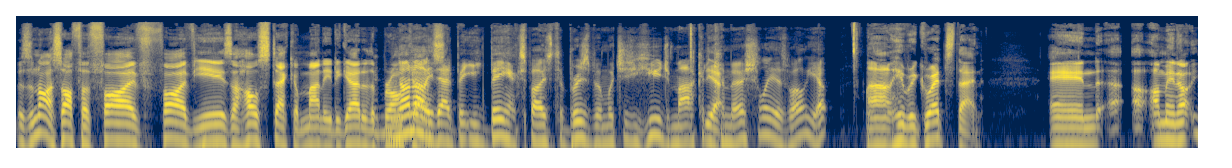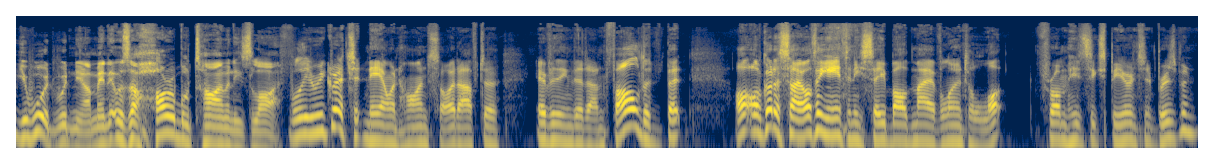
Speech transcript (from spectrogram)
was a nice offer five five years, a whole stack of money to go to the Broncos. Not only that, but you're being exposed to Brisbane, which is a huge market Yeah. commercially as well. Yep. Uh, he regrets that. And uh, I mean, uh, you would, wouldn't you? I mean, it was a horrible time in his life. Well, he regrets it now in hindsight after everything that unfolded. But I- I've got to say, I think Anthony Seibold may have learnt a lot from his experience in Brisbane.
